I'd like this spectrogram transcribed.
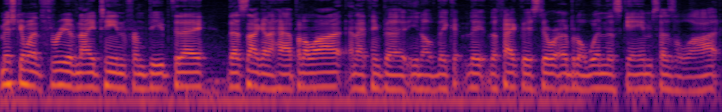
Michigan went three of 19 from deep today. That's not going to happen a lot, and I think that you know they, they the fact they still were able to win this game says a lot.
